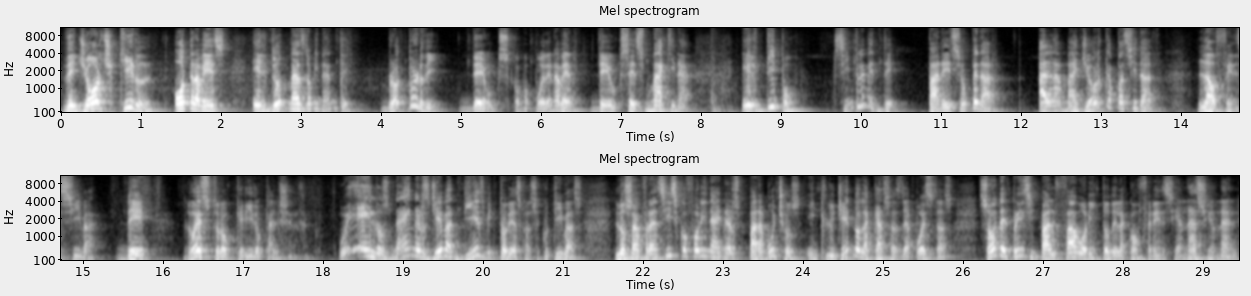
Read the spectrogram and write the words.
de George Kittle otra vez el dude más dominante. Brock Purdy, Deux, como pueden ver, Deux es máquina. El tipo simplemente parece operar a la mayor capacidad la ofensiva de nuestro querido Kyle Shanahan. los Niners llevan 10 victorias consecutivas. Los San Francisco 49ers, para muchos, incluyendo las casas de apuestas, son el principal favorito de la conferencia nacional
